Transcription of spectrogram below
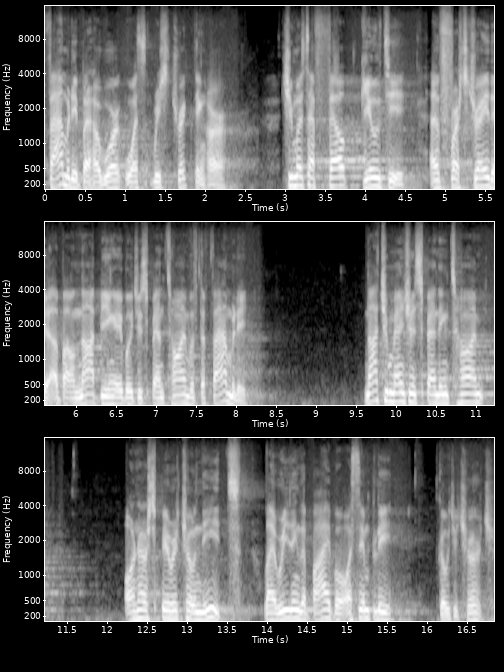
family, but her work was restricting her. She must have felt guilty and frustrated about not being able to spend time with the family. Not to mention spending time on her spiritual needs, like reading the Bible or simply go to church.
